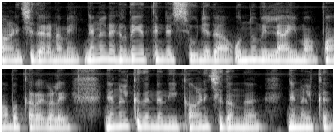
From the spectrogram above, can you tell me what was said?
കാണിച്ചു തരണമേ. ഞങ്ങളുടെ ഹൃദയത്തിന്റെ ശൂന്യത ഒന്നുമില്ലായ്മ പാപക്കറകളെ ഞങ്ങൾക്ക് തന്നെ നീ കാണിച്ചു തന്ന് ഞങ്ങൾക്ക്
